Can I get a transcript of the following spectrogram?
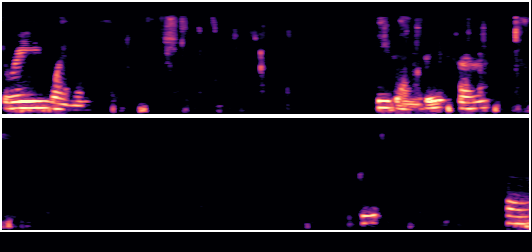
three women. He done beat her. Beat her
